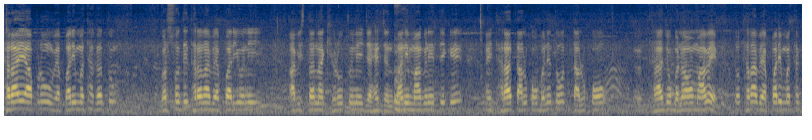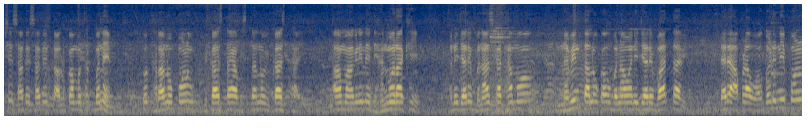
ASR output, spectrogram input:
થરાએ આપણું વેપારી મથક હતું. વર્ષોથી થરાના વેપારીઓની, આ વિસ્તારના ખેડૂતોની જાહેર જનતાની માગણી હતી કે અહીં થરા તાલુકો બને તો તાલુકો, થરા જો બનાવવામાં આવે તો થરા વેપારી મથક છે, સાથે સાથે તાલુકા મથક બને તો થરાનો પણ વિકાસ થાય, આ વિસ્તારનો વિકાસ થાય. આ માગણીને ધ્યાનમાં રાખી અને જ્યારે બનાસકાંઠામાં નવીન તાલુકાઓ બનાવવાની જ્યારે વાત આવી, ત્યારે આપણા ઓગળની પણ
